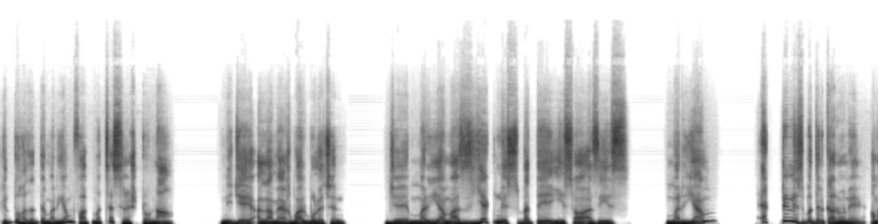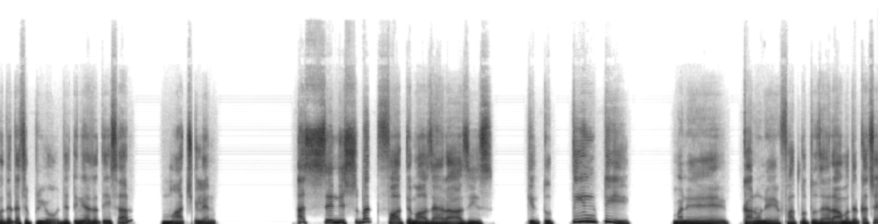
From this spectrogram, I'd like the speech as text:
কিন্তু হাজরতে মারিয়াম ফাতমার চেয়ে শ্রেষ্ঠ না। নিজে আল্লামা ইকবাল বলেছেন যে মারিয়াম আজ এক নিসবতে ঈসা আজিজ। মারিয়াম একটি নিসবতের কারণে আমাদের কাছে প্রিয় যে তিনি হযরত ঈসার মা ছিলেন। আসে নিসবত ফাতেমা জাহরা আজিজ। কিন্তু তিনটি মানে কারণে ফাতমাত জাহরা আমাদের কাছে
